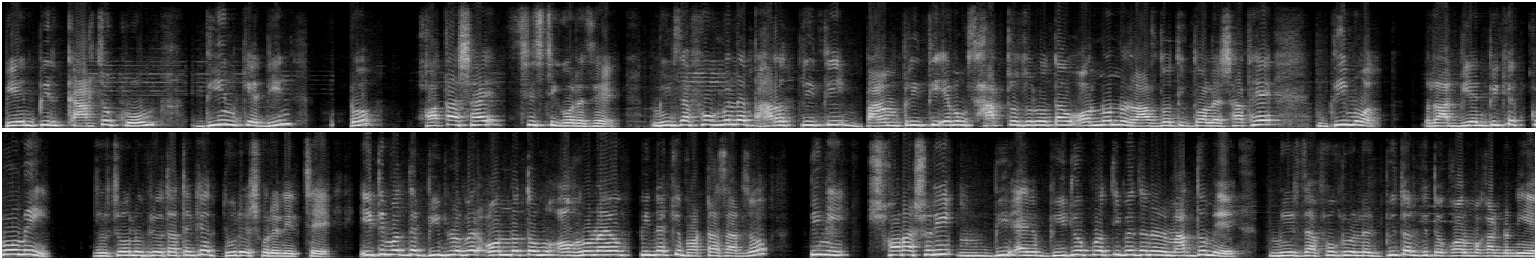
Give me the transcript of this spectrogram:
বিএনপির কার্যক্রম দিনকে দিন হতাশায় সৃষ্টি করেছে। মির্জা ফখরুলের ভারত প্রীতি, বাম প্রীতি এবং ছাত্র জনতা ও অন্যান্য রাজনৈতিক দলের সাথে দ্বিমত। বিএনপিকে ক্রমেই জনপ্রিয়তা থেকে দূরে সরে নিচ্ছে। ইতিমধ্যে বিপ্লবের অন্যতম অগ্রনায়ক পিনাকি ভট্টাচার্য, তিনি সরাসরি ভিডিও প্রতিবেদনের মাধ্যমে মির্জা ফখরুলের বিতর্কিত কর্মকাণ্ড নিয়ে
